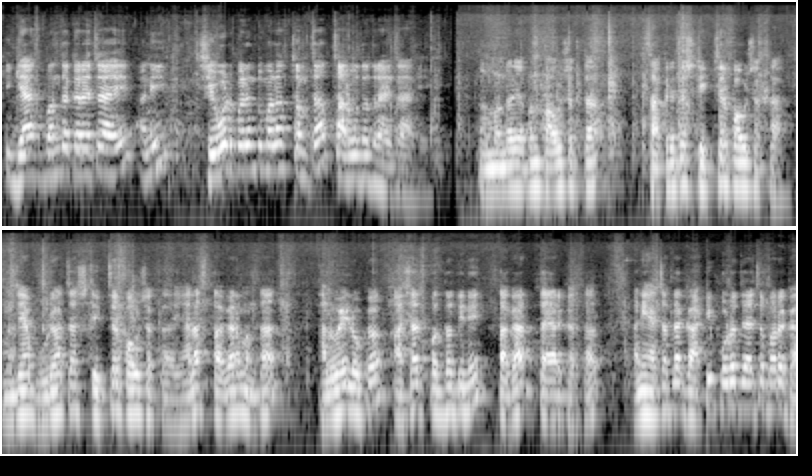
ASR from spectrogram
की गॅस बंद करायचा आहे आणि शेवटपर्यंत तुम्हाला चमचा चालवतच राहायचा आहे. मंडळी आपण पाहू शकता साखरेचं स्ट्रेक्चर पाहू शकता. म्हणजे या भुराचा स्ट्रेक्चर पाहू शकता. ह्यालाच तगार म्हणतात. हलवाई लोक अशाच पद्धतीने तगार तयार करतात. आणि ह्याच्यातल्या गाठी फोडत जायचं बरं का?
